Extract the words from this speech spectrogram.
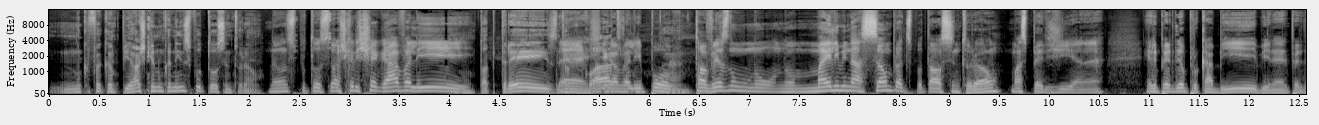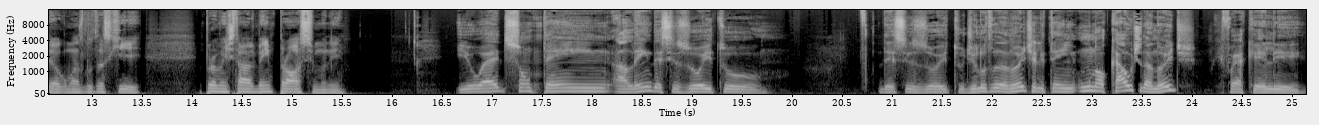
nunca foi campeão. Acho que nunca nem disputou o cinturão. Não disputou. Acho que ele chegava ali. Top 3, top é, 4. Chegava ali, pô, é. talvez num, num, numa eliminação para disputar o cinturão, mas perdia, né? Ele perdeu pro Khabib, né? Ele perdeu algumas lutas que provavelmente estava bem próximo ali. E o Edson tem, além desses oito desses oito de luta da noite, ele tem um nocaute da noite, que foi aquele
